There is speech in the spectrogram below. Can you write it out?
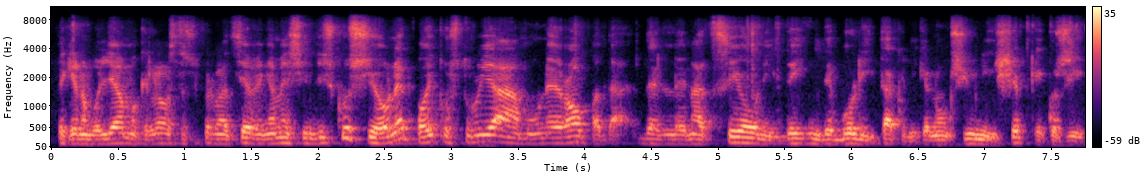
perché non vogliamo che la nostra supremazia venga messa in discussione, poi costruiamo un'Europa da, delle nazioni de- indebolita, quindi che non si unisce, perché così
